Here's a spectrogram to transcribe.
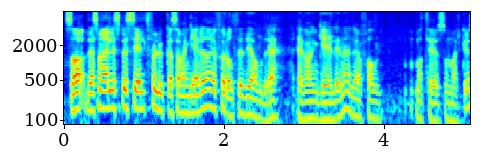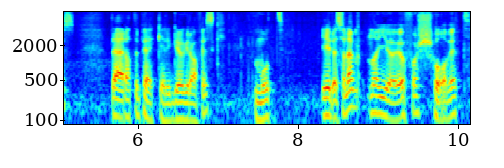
Så det som er litt spesielt for Lukasevangeliet i forhold til de andre evangeliene, eller iallfall Matteus og Markus, det er at det peker geografisk mot Jerusalem. Nå gjør jo for så vidt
